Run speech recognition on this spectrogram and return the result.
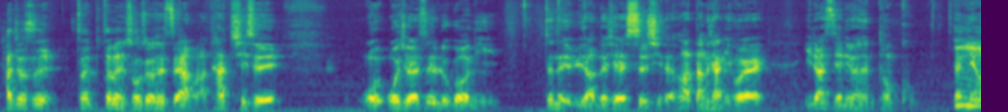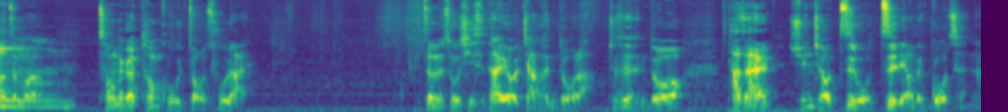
他就是这这本书就是这样了。他其实。我我觉得是，如果你真的有遇到那些事情的话，当下你会一段时间你会很痛苦，但你要怎么从那个痛苦走出来？嗯、这本书其实他有讲很多啦，就是很多他在寻求自我治疗的过程啊。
